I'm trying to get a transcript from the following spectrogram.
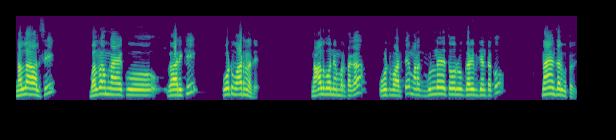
నల్లాల్సి బలరాం నాయక్ గారికి ఓటు వాటనదే. నాలుగో నెంబర్ తగా ఓటు వాడితే మన గుల్లేతోరు గరీబ్ జనతకు న్యాయం జరుగుతుంది.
